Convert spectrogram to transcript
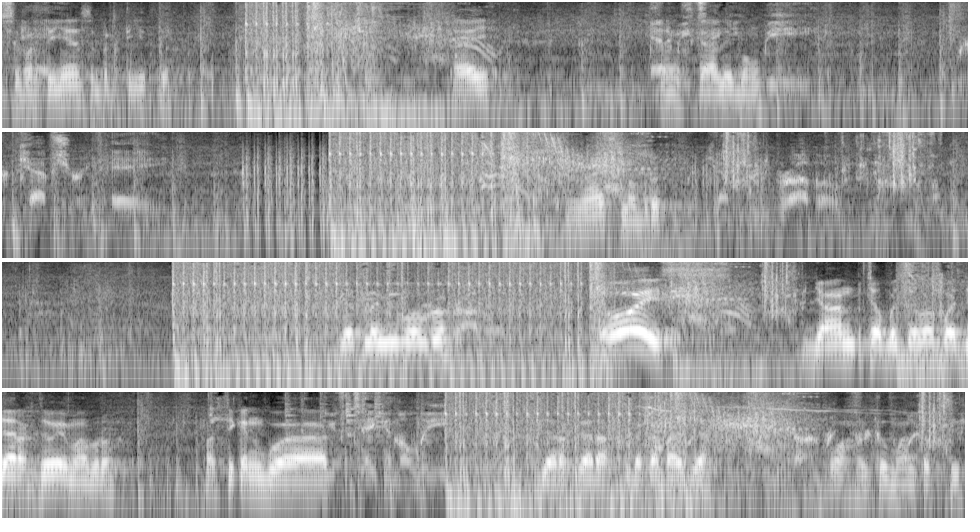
Sepertinya seperti itu. Hai, Enemy sayang sekali bung. Nice mau bro. Lihat lagi mau bro. Ois. Jangan coba-coba buat jarak jauh ya ma bro. Pastikan buat jarak-jarak dekat aja. Wah itu mantep sih.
